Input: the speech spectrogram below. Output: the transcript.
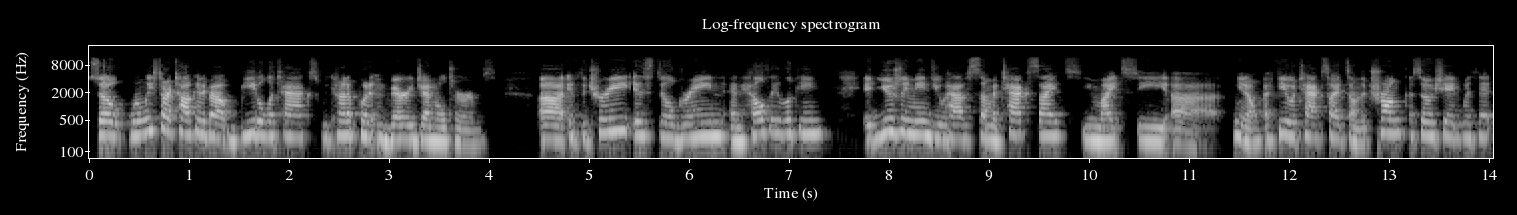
So when we start talking about beetle attacks, we kind of put it in very general terms. Uh, if the tree is still green and healthy looking, it usually means you have some attack sites. You might see, uh, you know, a few attack sites on the trunk associated with it.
